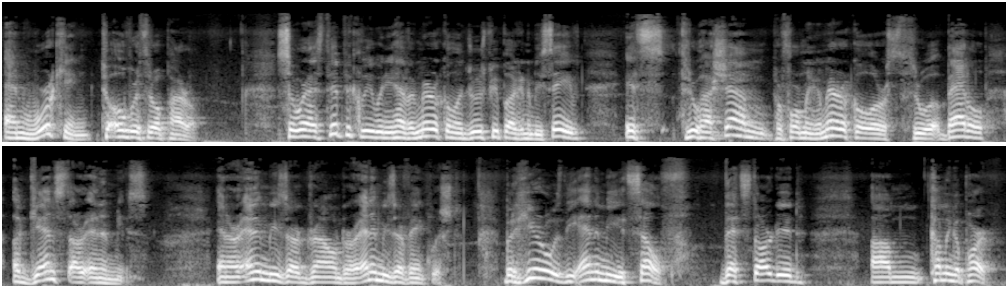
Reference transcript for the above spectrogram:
and working to overthrow Paro. So, whereas typically when you have a miracle and the Jewish people are going to be saved, it's through Hashem performing a miracle or through a battle against our enemies. And our enemies are drowned or our enemies are vanquished. But here was the enemy itself that started um, coming apart.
